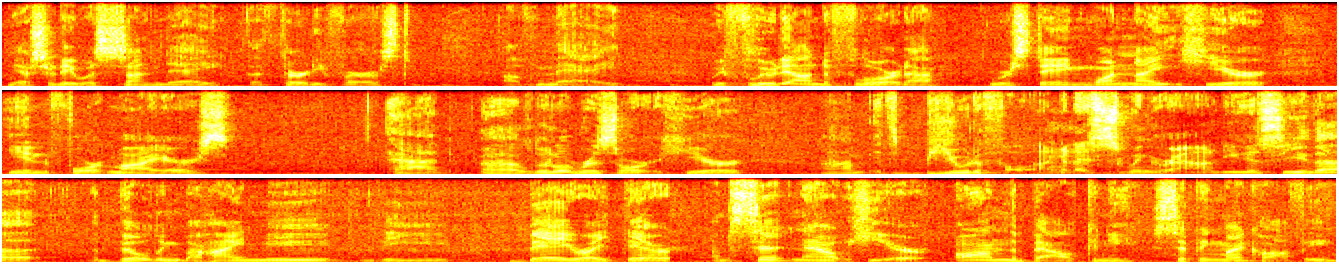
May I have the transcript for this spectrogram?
Yesterday was Sunday, the 31st of May. We flew down to Florida. We're staying one night here in Fort Myers at a little resort here. Um, it's beautiful. I'm gonna swing around. You can see the, the building behind me, the bay right there. I'm sitting out here on the balcony, sipping my coffee.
